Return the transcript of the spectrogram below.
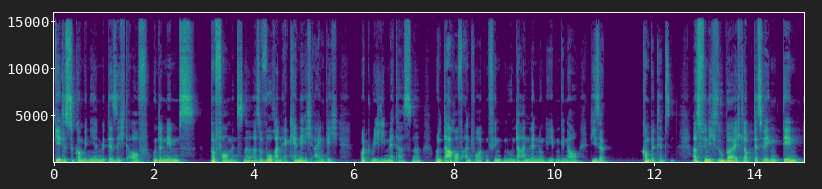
gilt es zu kombinieren mit der Sicht auf Unternehmensperformance. Ne? Also woran erkenne ich eigentlich, what really matters? Ne? Und darauf Antworten finden unter Anwendung eben genau dieser Kompetenzen. Also finde ich super. Ich glaube, deswegen den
